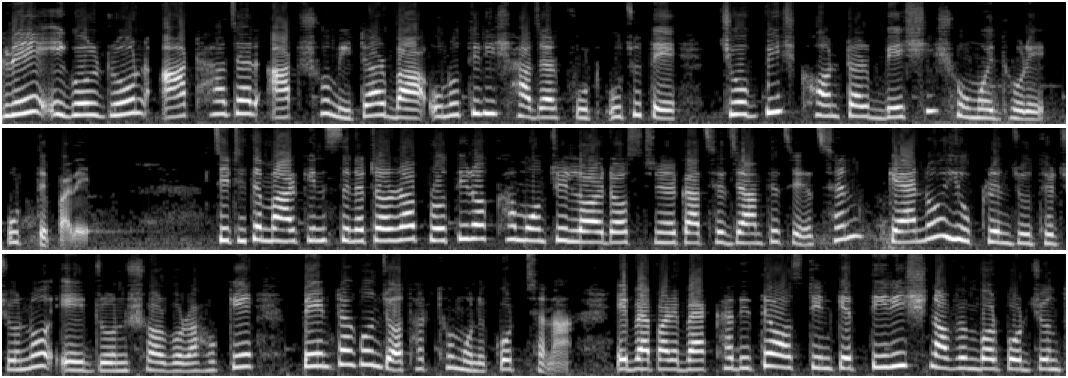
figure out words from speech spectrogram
গ্রে ইগল ড্রোন আট হাজার আটশো মিটার বা উনত্রিশ হাজার ফুট উঁচুতে চব্বিশ ঘণ্টার বেশি সময় ধরে উঠতে পারে। চিঠিতে মার্কিন সিনেটররা প্রতিরক্ষা মন্ত্রী লয়েড অস্টিনের কাছে জানতে চেয়েছেন, কেন ইউক্রেন যুদ্ধের জন্য এই ড্রোন সরবরাহকে পেন্টাগন যথার্থ মনে করছে না। এ ব্যাপারে ব্যাখ্যা দিতে অস্টিনকে তিরিশ নভেম্বর পর্যন্ত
